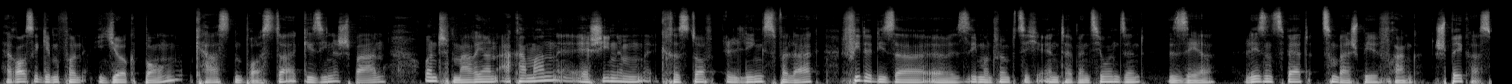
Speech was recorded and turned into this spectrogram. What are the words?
herausgegeben von Jörg Bong, Carsten Broster, Gesine Spahn und Marion Ackermann, erschienen im Christoph Links Verlag. Viele dieser äh, 57 Interventionen sind sehr lesenswert, zum Beispiel Frank Spilkers.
